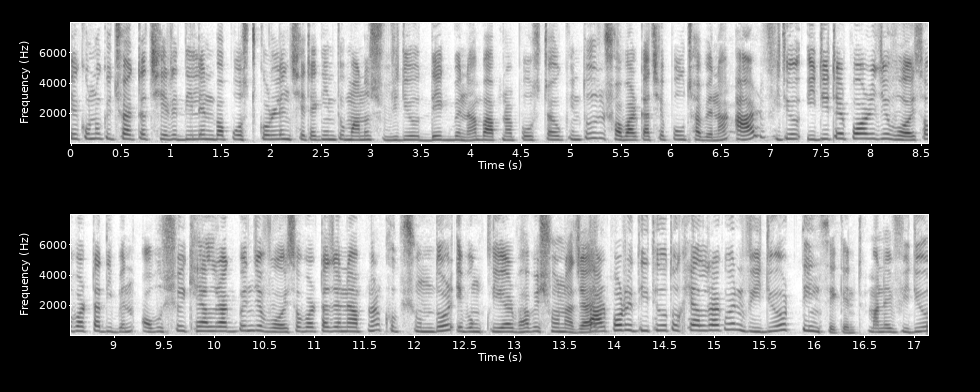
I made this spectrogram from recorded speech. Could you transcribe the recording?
যে কোনো কিছু একটা ছেড়ে দিলেন বা পোস্ট করলেন, সেটা কিন্তু মানুষ ভিডিও দেখবে না বা আপনার পোস্টটাও কিন্তু সবার কাছে পৌঁছাবে না। আর ভিডিও এডিটের পরে যে ভয়েস ওভারটা দিবেন, অবশ্যই খেয়াল রাখবেন যে ভয়েস ওভারটা যেন আপনার খুব সুন্দর এবং ক্লিয়ারভাবে শোনা যায়। তারপরে দ্বিতীয়ত খেয়াল রাখবেন ভিডিওর তিন সেকেন্ড মানে ভিডিও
